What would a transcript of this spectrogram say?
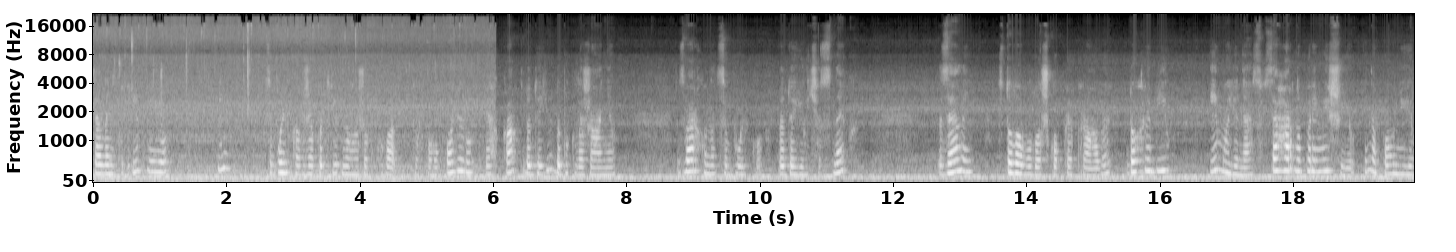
зелень подрібнюю і цибулька вже потрібного жовтковатого кольору, м'яка, додаю до баклажанів. Зверху на цибульку додаю чесник, зелень, столову ложку приправи до грибів і майонез. Все гарно перемішую і наповнюю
